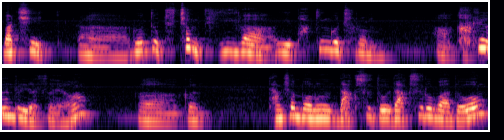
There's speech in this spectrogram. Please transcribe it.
마치 어, 로또 추첨 기기가 바뀐 것처럼 어, 크게 흔들렸어요. 어, 그 당첨번호 낙수도 낙수로 봐도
